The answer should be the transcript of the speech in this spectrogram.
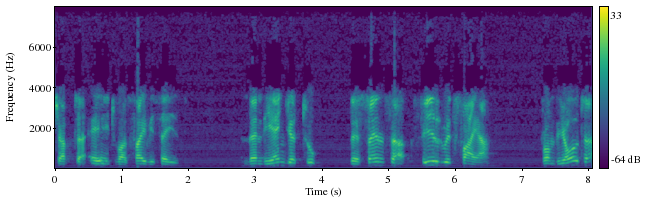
chapter 8, verse 5, it says, Then the angel took the censer filled with fire from the altar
